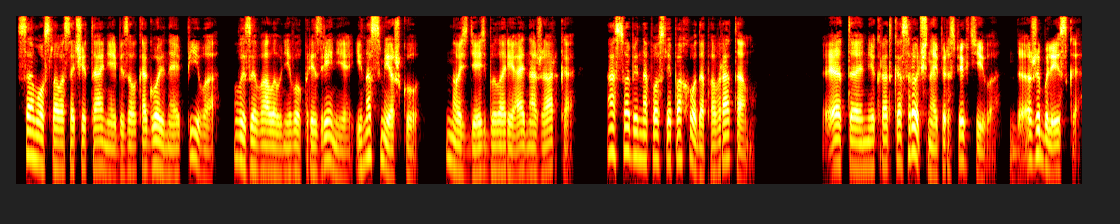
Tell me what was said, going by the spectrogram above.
Само словосочетание «безалкогольное пиво» вызывало у него презрение и насмешку, но здесь было реально жарко, особенно после похода по вратам. «Это не краткосрочная перспектива, даже близко.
